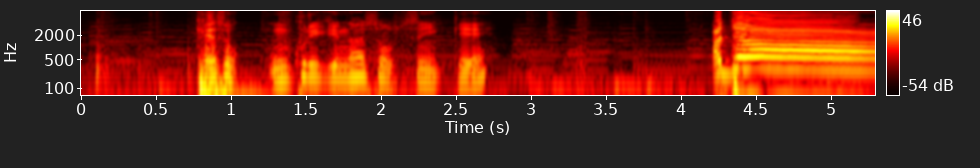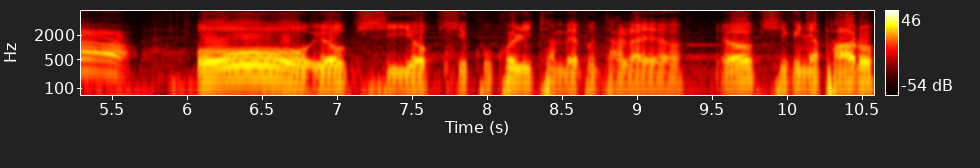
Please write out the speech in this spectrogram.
계속 웅크리기는 할 수 없으니까. 아자! 오 역시 역시 고퀄리티한 맵은 달라요. 역시 그냥 바로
